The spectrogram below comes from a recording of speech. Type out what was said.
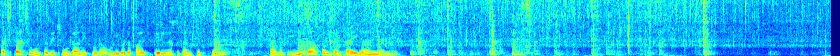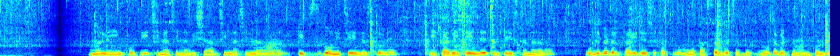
పచ్చి పచ్చి ఉంటుంది చూడడానికి కూడా ఉల్లిగడ్డ పైకి తేలినట్టు కనిపిస్తుంది. కాబట్టి ఇంకా కొంచెం ఫ్రై కానివ్వండి. మళ్ళీ ఇంకోటి చిన్న చిన్న విషయాలు చిన్న చిన్న టిప్స్తోని చేంజెస్తోనే ఈ కర్రీ చేంజ్ అవుతుంది టేస్ట్ అన్న కదా. ఉల్లిగడ్డలు ఫ్రై చేసేటప్పుడు మూత అస్సలు పెట్టద్దు. మూత పెట్టినాం అనుకోండి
